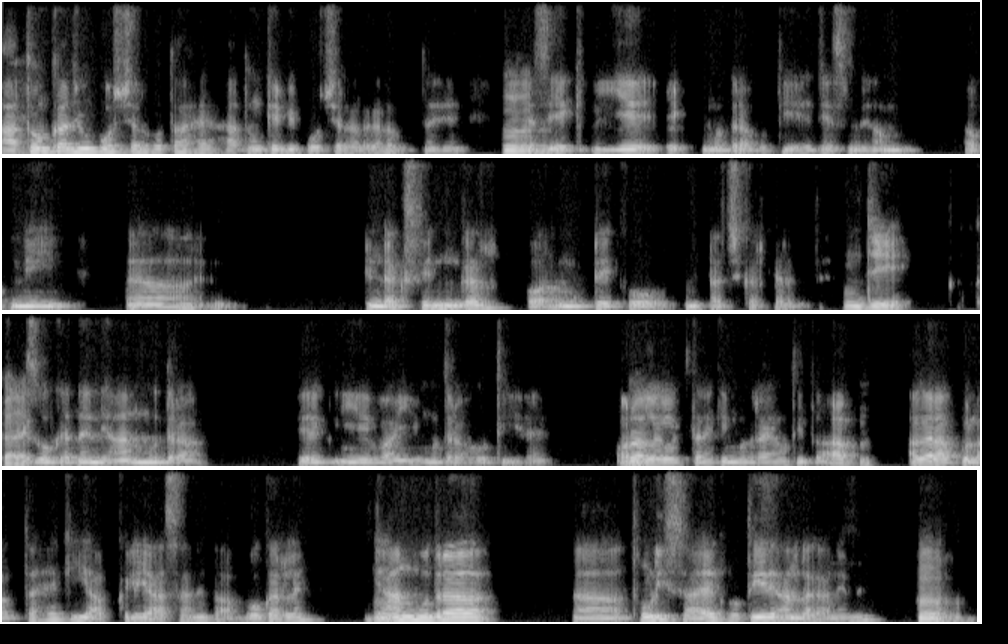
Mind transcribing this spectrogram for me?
हाथों का जो पोस्चर होता है हाथों के भी पोस्चर अलग अलग होते हैं। हम्म हम्म, जैसे एक ये एक मुद्रा होती है जिसमें हम अपनी इंडेक्स फिंगर और अंगूठे को हम टच करके रखते हैं। जी करेक्ट इसको कहते हैं ध्यान मुद्रा। फिर ये वायु मुद्रा होती है और हम्म। अलग अलग तरह की मुद्राएँ होती तो आप हम्म। अगर आपको लगता है कि आपके लिए आसान है तो आप वो कर लें। हम्म। ध्यान मुद्रा थोड़ी सहायक होती है ध्यान लगाने में। हम्म।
